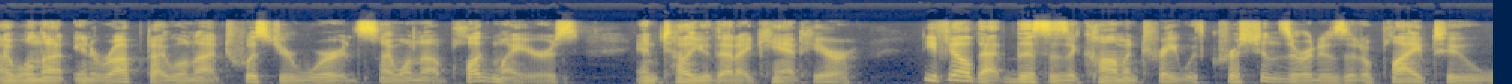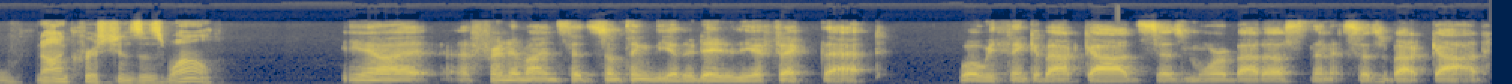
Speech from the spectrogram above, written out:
I will not interrupt. I will not twist your words. I will not plug my ears and tell you that I can't hear. Do you feel that this is a common trait with Christians, or does it apply to non Christians as well? I, a friend of mine said something the other day to the effect that what we think about God says more about us than it says about God.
